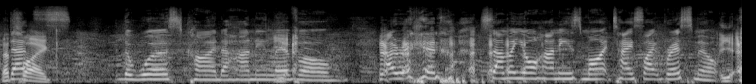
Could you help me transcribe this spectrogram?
That's, That's like the worst kind of honey level. I reckon some of your honeys might taste like breast milk. yeah.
